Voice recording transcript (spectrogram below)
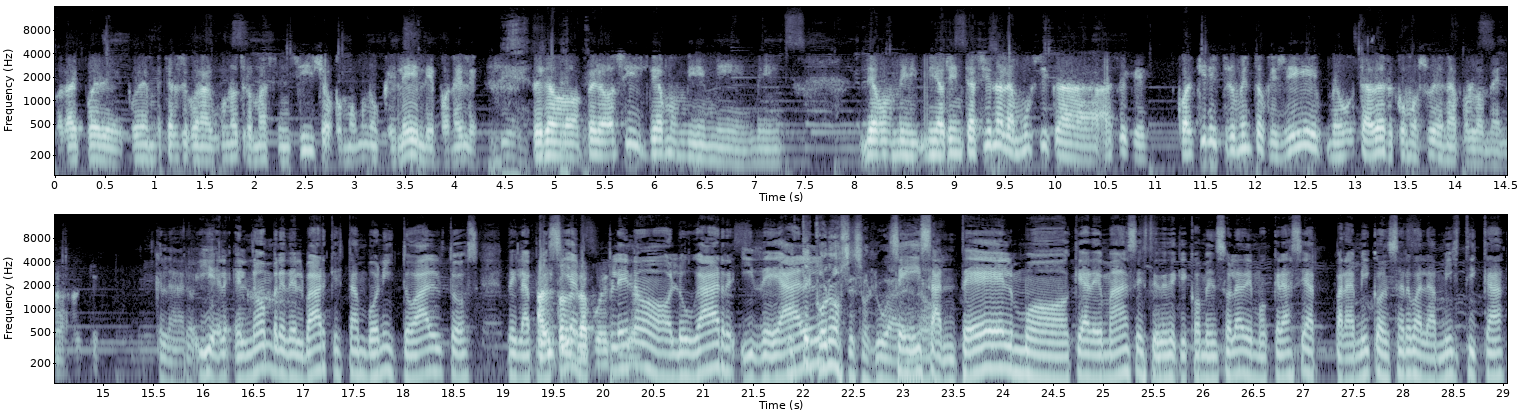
por ahí puede, puede meterse con algún otro más sencillo, como un ukelele, ponerle. Pero, pero sí, digamos, mi, mi, mi digamos, mi, mi orientación a la música hace que cualquier instrumento que llegue me gusta ver cómo suena por lo menos. Claro, y el, nombre del bar que es tan bonito, Altos de la Poesía, en pleno lugar ideal. Usted conoce esos lugares. Sí, San Telmo, que además este, desde que comenzó la democracia, para mí conserva la mística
